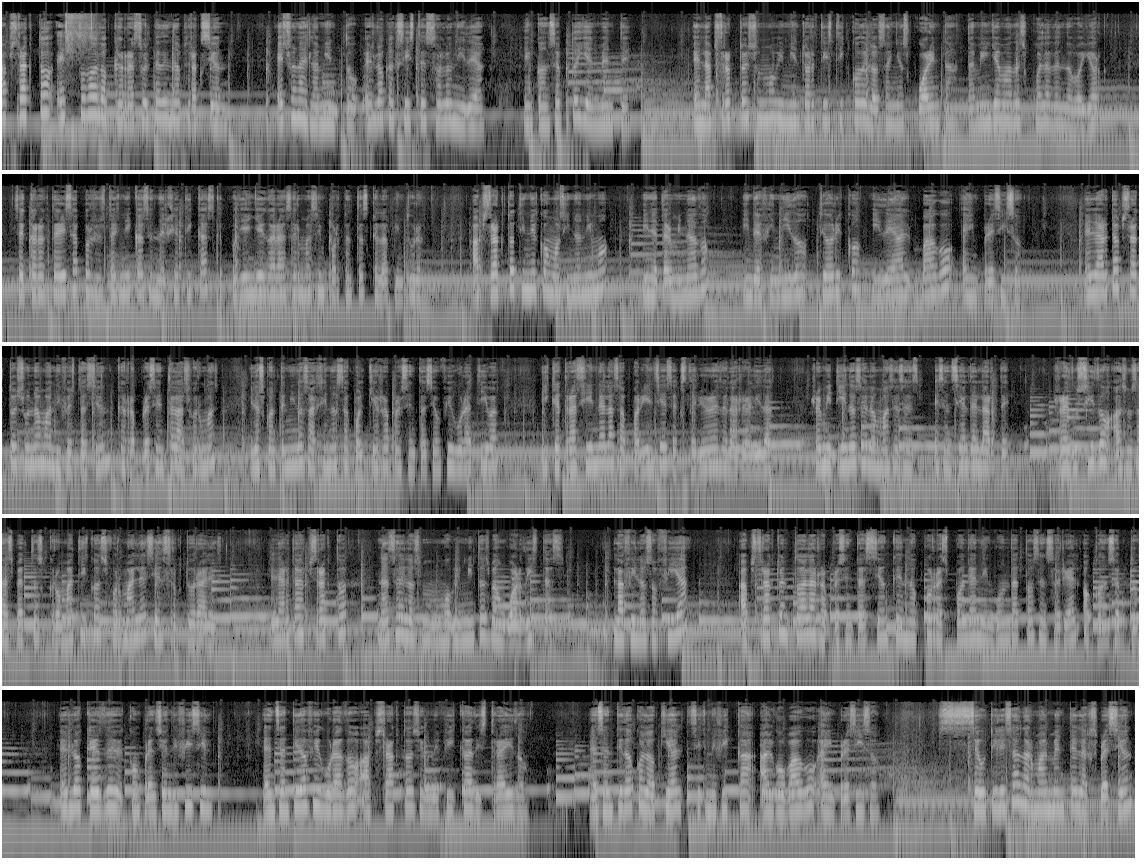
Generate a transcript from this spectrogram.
abstracto es todo lo que resulta de una abstracción. Es un aislamiento, es lo que existe solo en idea, en concepto y en mente. El abstracto es un movimiento artístico de los años 40, también llamado Escuela de Nueva York. Se caracteriza por sus técnicas energéticas que podían llegar a ser más importantes que la pintura. Abstracto tiene como sinónimo indeterminado, indefinido, teórico, ideal, vago e impreciso. El arte abstracto es una manifestación que representa las formas y los contenidos ajenos a cualquier representación figurativa y que trasciende las apariencias exteriores de la realidad, remitiéndose a lo más esencial del arte, reducido a sus aspectos cromáticos, formales y estructurales. El arte abstracto nace de los movimientos vanguardistas. La filosofía abstracto en toda la representación que no corresponde a ningún dato sensorial o concepto. Es lo que es de comprensión difícil. En sentido figurado, abstracto significa distraído. En sentido coloquial, significa algo vago e impreciso. Se utiliza normalmente la expresión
